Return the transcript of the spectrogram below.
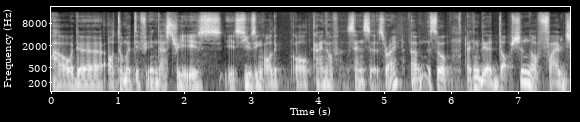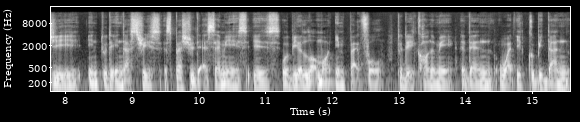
how the automotive industry is is using all the all kind of sensors, right? Um, so I think the adoption of 5G into the industries, especially the SMEs, is will be a lot more impactful to the economy than what it could be done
